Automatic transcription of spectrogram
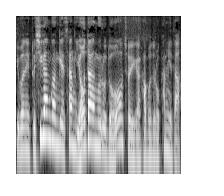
이번에 또 시간 관계상 여당으로도 저희가 가보도록 합니다.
